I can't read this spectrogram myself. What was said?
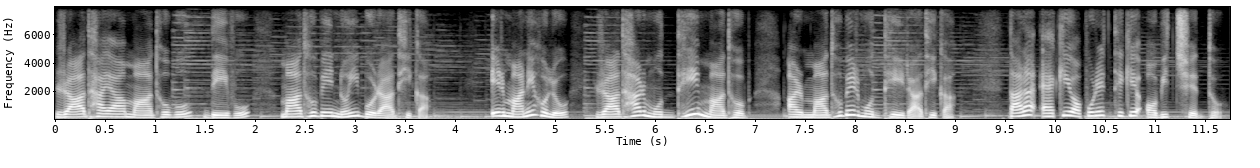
রাধায়া মাধব দেব, মাধবে নৈব রাধিকা। এর মানে হল রাধার মধ্যেই মাধব আর মাধবের মধ্যেই রাধিকা। তারা একে অপরের থেকে অবিচ্ছেদ্য।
